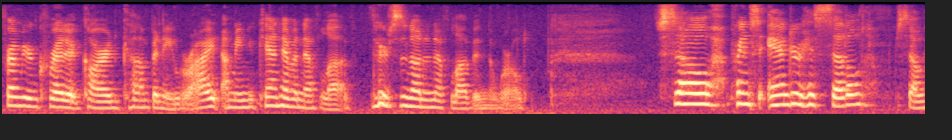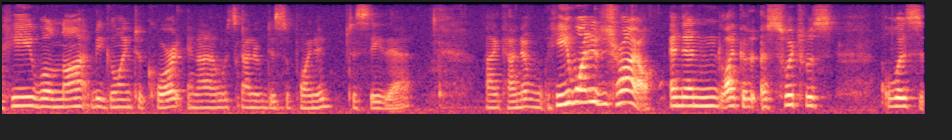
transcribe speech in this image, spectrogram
from your credit card company, right? I mean, you can't have enough love. There's not enough love in the world. So Prince Andrew has settled, so he will not be going to court, and I was kind of disappointed to see that. I kind of he wanted a trial, and then like a, a switch was was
